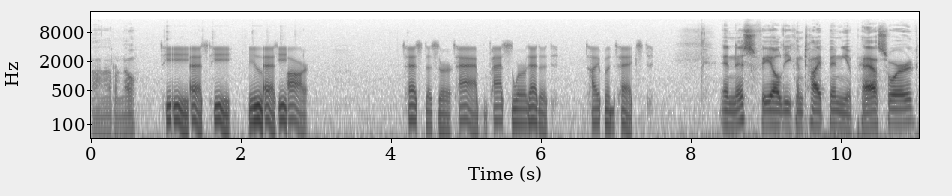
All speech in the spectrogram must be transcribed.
I don't know. T E S T U S E R. Testaser tab password edit. Type in text. In this field you can type in your password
